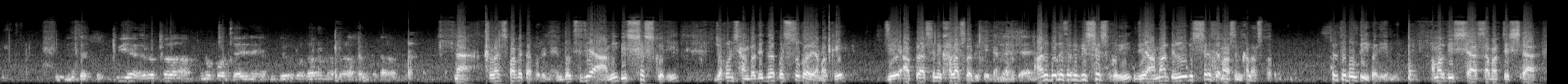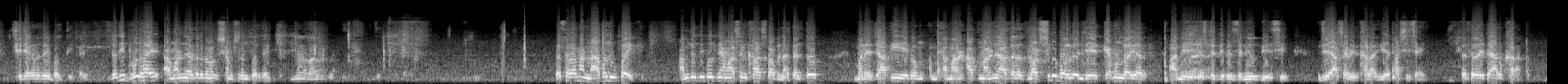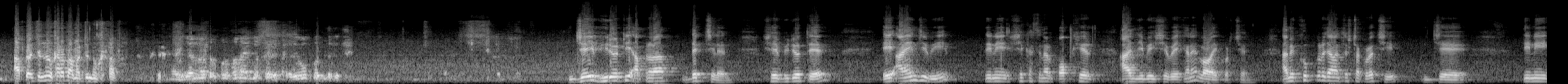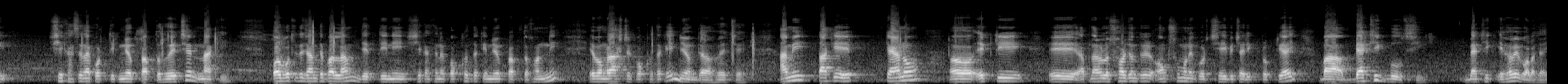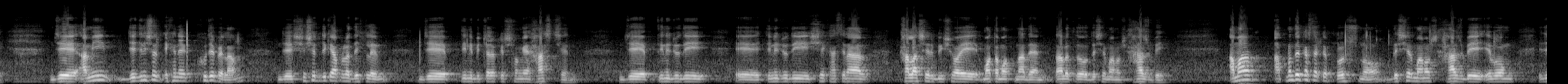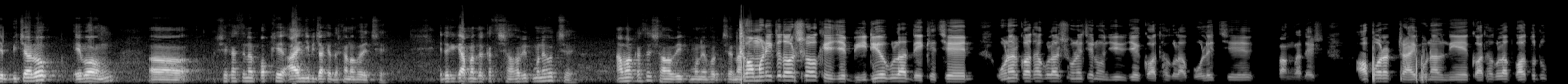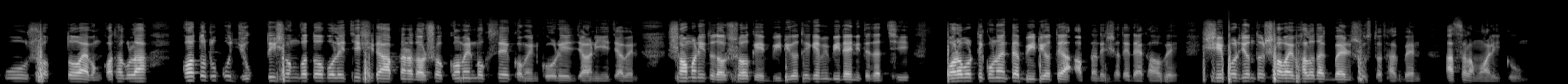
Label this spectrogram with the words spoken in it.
বলেন না খালাস পাবে তা করে না। বলছি যে আমি বিশ্বাস করি যখন সাংবাদিকরা প্রশ্ন করে আমাকে যে আপনার আসলে খালাস পাবে কিনা আমি বলেছি আমি বিশ্বাস করি যে আমার দৃঢ় বিশ্বাস আমার আসলে খালাস পাবে। সেটা বলতেই পারি আমি। আমার বিশ্বাস আমার চেষ্টা সে জায়গাটা আমি বলতেই পারি। যদি ভুল হয় আমার নিয়ে আমাকে সংশোধন করবেন তাছাড়া আমার না বলে উপায় কি? আমি যদি বলছি আমার আসলে খালাস পাবে না তাহলে তো মানে জাতি এবং আমার আপনার আদালত লর্ডশিপও বলবেন যে কেমন লয়ার আমি স্টেট ডিফেন্সে নিয়োগ দিয়েছি যে আসামি খালা ইয়ে ফাঁসি চাই। তাহলে তো এটা আরও খারাপ। আপনার জন্য খারাপ আমার জন্য খারাপ যেই ভিডিওটি আপনারা দেখছিলেন সেই ভিডিওতে এই আইনজীবী তিনি শেখ হাসিনার পক্ষের আইনজীবী হিসেবে এখানে লড়াই করছেন। আমি খুব করে জানার চেষ্টা করেছি যে তিনি শেখ হাসিনা কর্তৃক নিয়োগপ্রাপ্ত হয়েছেন নাকি? পরবর্তীতে জানতে পারলাম যে তিনি শেখ হাসিনার পক্ষ থেকে নিয়োগপ্রাপ্ত হননি এবং রাষ্ট্রের পক্ষ থেকেই নিয়োগ দেওয়া হয়েছে। আমি তাকে কেন একটি আপনার হলো ষড়যন্ত্রের অংশ মনে করছি এই বিচারিক প্রক্রিয়ায় বা ব্যাঠিক বলছি, ব্যাঠিক এভাবে বলা যায়, যে আমি যে জিনিসটা এখানে খুঁজে পেলাম, যে শেষের দিকে আপনারা দেখলেন যে তিনি বিচারকের সঙ্গে হাসছেন, যে তিনি যদি তিনি যদি শেখ হাসিনার খালাসের বিষয়ে মতামত না দেন, তাহলে তো দেশের মানুষ হাসবে। আমার, আপনাদের কাছে একটা প্রশ্ন, দেশের মানুষ হাসবে এবং এই যে বিচারক এবং শেখ হাসিনার পক্ষে আইনজীবী যাকে দেখানো হয়েছে, এটা কি আপনাদের কাছে স্বাভাবিক মনে হচ্ছে? আমার কাছে স্বাভাবিক মনে হচ্ছে না। সম্মানিত দর্শক, এই যে ভিডিওগুলা দেখেছেন, ওনার কথাগুলো শুনেছেন, উনি যে কথাগুলো বলেছে বাংলাদেশ। অপরাধ ট্রাইব্যুনাল নিয়ে কথাগুলো কতটুকু সত্য এবং কথাগুলো কতটুকু যুক্তিসঙ্গত বলেছে সেটা আপনারা দর্শক কমেন্ট বক্সে কমেন্ট করে জানিয়ে যাবেন। সম্মানিত দর্শক, এই ভিডিও থেকে আমি বিদায় নিতে যাচ্ছি। পরবর্তী কোনো একটা ভিডিওতে আপনাদের সাথে দেখা হবে। সে পর্যন্ত সবাই ভালো থাকবেন, সুস্থ থাকবেন। আসসালামু আলাইকুম।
